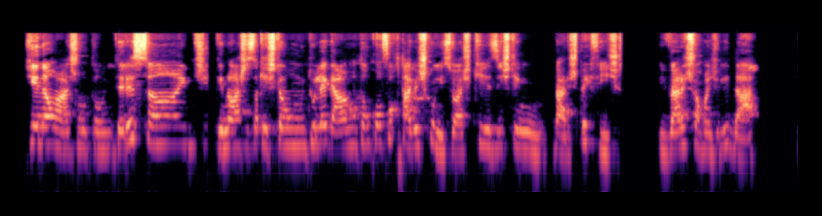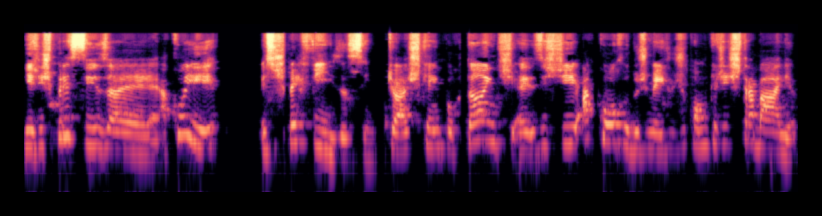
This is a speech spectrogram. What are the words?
que não acham tão interessante, que não acham essa questão muito legal, não estão confortáveis com isso. Eu acho que existem vários perfis e várias formas de lidar. E a gente precisa é, acolher esses perfis, assim. O que eu acho que é importante é existir acordos mesmo de como que a gente trabalha.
